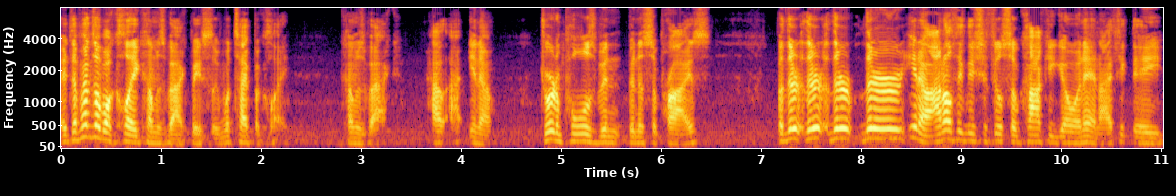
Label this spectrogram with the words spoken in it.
It depends on what Clay comes back, basically. What type of Clay comes back? How you know, Jordan Poole has been been a surprise, but they're they're they're they're you know I don't think they should feel so cocky going in. I think they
